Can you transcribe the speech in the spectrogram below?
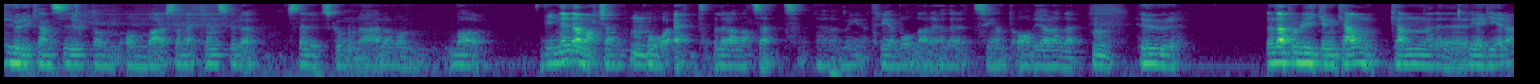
hur det kan se ut om, om Barca verkligen skulle ställa ut skorna eller om de bara vinner den där matchen mm. på ett eller annat sätt eh, med tre bollar eller ett sent avgörande. Mm. Hur den där publiken kan, kan eh, reagera.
